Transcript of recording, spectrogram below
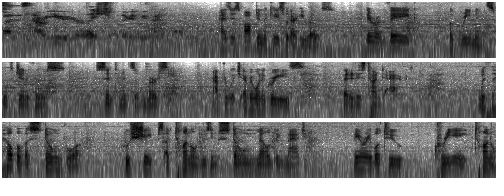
by this? And how are you, your relationship with her, going to be affected? As is often the case with our heroes, there are vague agreements with Jennifer's sentiments of mercy, after which everyone agrees that it is time to act. With the help of a stone dwarf who shapes a tunnel using stone melding magic, they are able to create tunnel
